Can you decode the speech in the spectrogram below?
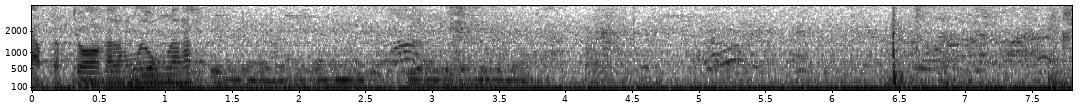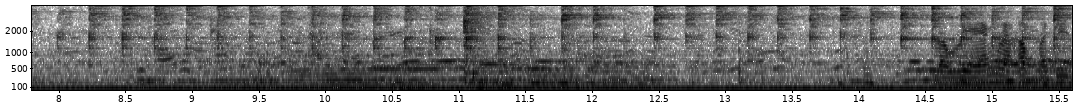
ดับกับจอกำลังลงแล้วครับ เราแหวงแหละครับประเด็น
